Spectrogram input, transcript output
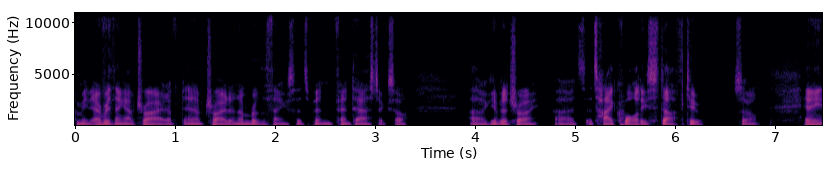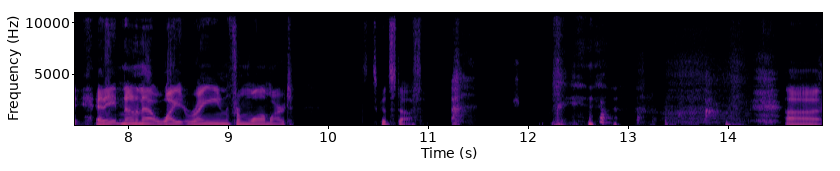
I mean, everything I've tried, I've, and I've tried a number of the things. It's been fantastic. So uh, give it a try. it's it's high quality stuff too. So it ain't it ain't none of that white rain from Walmart. It's good stuff. Uh,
